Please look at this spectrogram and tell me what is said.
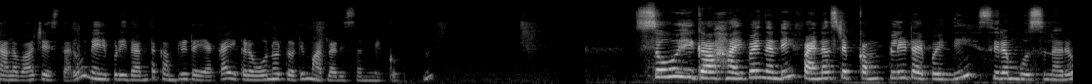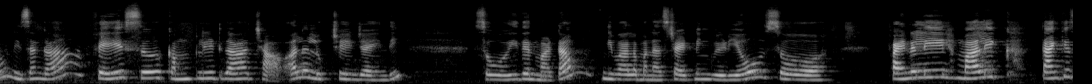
చాలా బాగా చేస్తారు. నేను ఇప్పుడు ఇదంతా కంప్లీట్ అయ్యాక ఇక్కడ ఓనర్ తోటి మాట్లాడిస్తాను మీకు. సో ఇక అయిపోయిందండి. ఫైనల్ స్టెప్ కంప్లీట్ అయిపోయింది. సిరం పూస్తున్నారు. నిజంగా ఫేస్ కంప్లీట్గా చాలా లుక్ చేంజ్ అయింది. సో ఇదనమాట ఇవాళ మన straightening video. So finally Malik thank you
